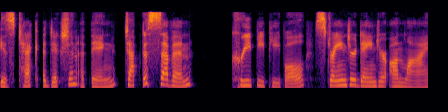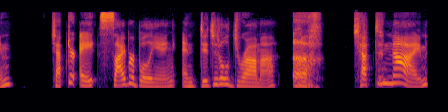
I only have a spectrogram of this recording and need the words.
is tech addiction a thing? Chapter seven Creepy People, Stranger Danger Online. Chapter eight Cyberbullying and Digital Drama. Ugh. Chapter 9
